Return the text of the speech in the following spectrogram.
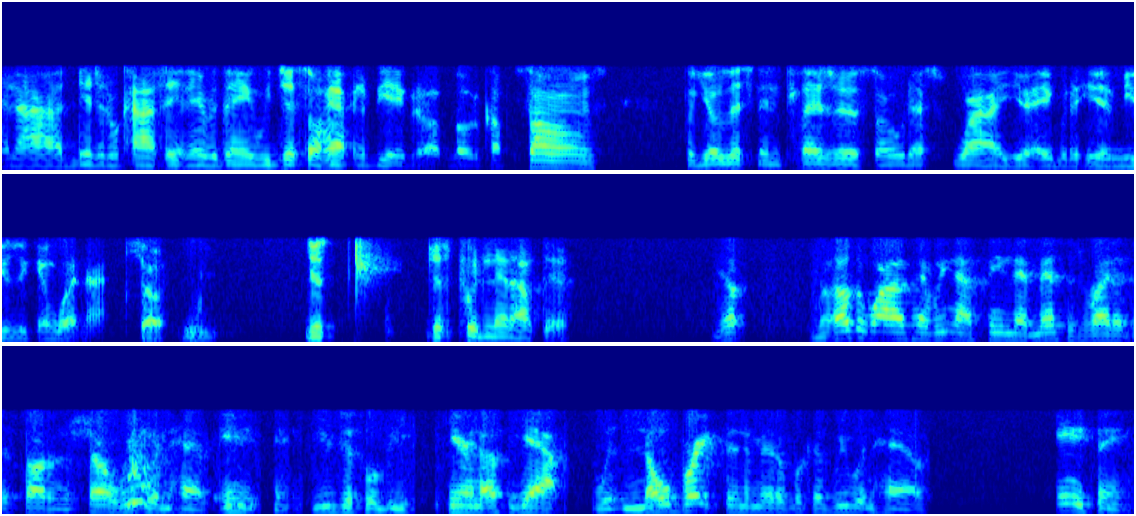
and our digital content and everything. We just so happen to be able to upload a couple songs for your listening pleasure, so that's why you're able to hear music and whatnot. So just just putting that out there. Yep. But otherwise, had we not seen that message right at the start of the show, we wouldn't have anything. You just would be hearing us yap with no breaks in the middle because we wouldn't have anything.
